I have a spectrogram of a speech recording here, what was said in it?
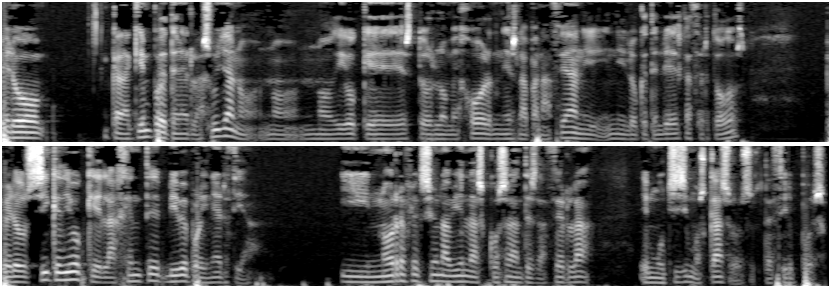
Pero cada quien puede tener la suya, no, no, no digo que esto es lo mejor, ni es la panacea, ni, ni lo que tendríais que hacer todos. Pero sí que digo que la gente vive por inercia y no reflexiona bien las cosas antes de hacerla en muchísimos casos. Es decir, pues,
